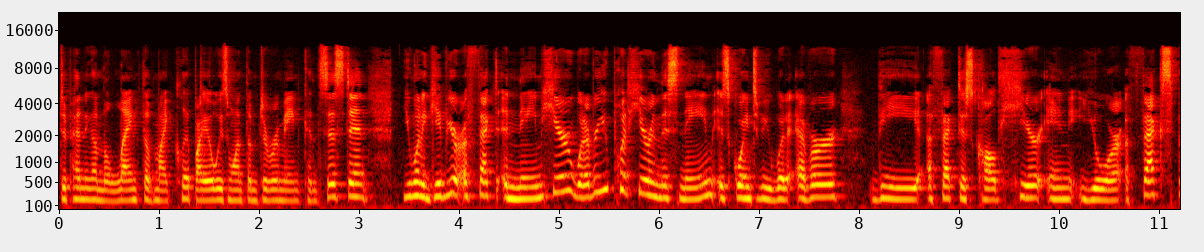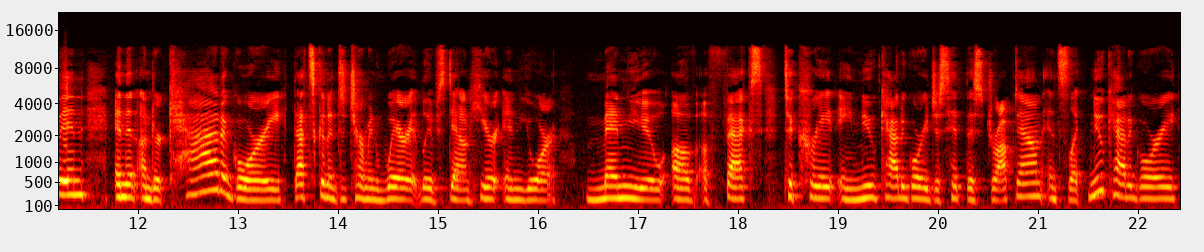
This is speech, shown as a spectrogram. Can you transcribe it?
depending on the length of my clip. I always want them to remain consistent. You want to give your effect a name here. Whatever you put here in this name is going to be whatever the effect is called here in your effects bin. And then under category, that's going to determine where it lives down here in your menu of effects to create a new category. Just hit this drop down and select new category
